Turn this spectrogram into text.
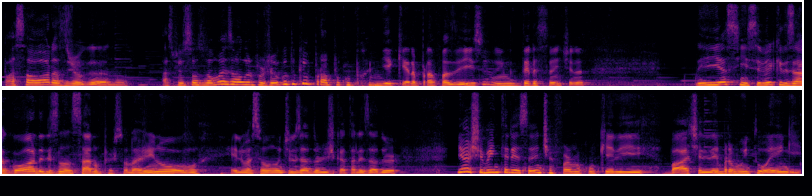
passa horas jogando. As pessoas dão mais valor pro jogo do que o próprio companhia que era para fazer isso, é interessante, né? E assim, você vê que eles agora eles lançaram um personagem novo, ele vai ser um utilizador de catalisador. E eu achei bem interessante a forma com que ele bate, ele lembra muito o Eng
